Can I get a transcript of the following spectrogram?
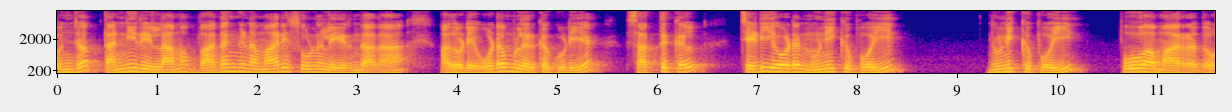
கொஞ்சம் தண்ணீர் இல்லாமல் வதங்கின மாதிரி சூழ்நிலை இருந்தால் தான் அதோடைய உடம்பில் இருக்கக்கூடிய சத்துக்கள் செடியோட நுனிக்கு போய் நுனிக்கு போய் பூவாக மாறுறதோ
